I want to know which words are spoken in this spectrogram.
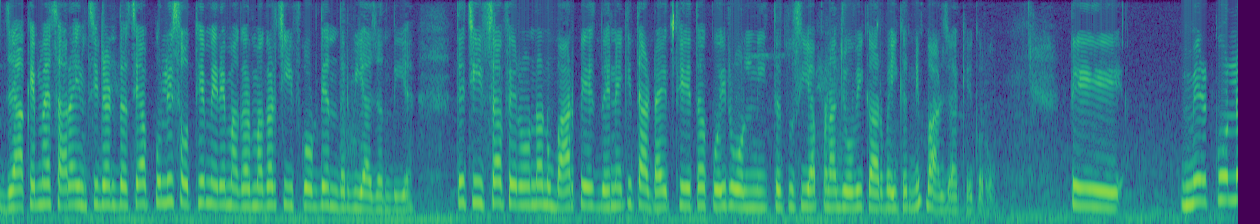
ਜਾ ਕੇ ਮੈਂ ਸਾਰਾ ਇਨਸੀਡੈਂਟ ਦੱਸਿਆ। ਪੁਲਿਸ ਉੱਥੇ ਮੇਰੇ ਮਗਰ ਮਗਰ ਚੀਫ ਕੋਰਟ ਦੇ ਅੰਦਰ ਵੀ ਆ ਜਾਂਦੀ ਹੈ। ਤੇ ਚੀਫ ਸਾਹਿਬ ਫਿਰ ਉਹਨਾਂ ਨੂੰ ਬਾਹਰ ਭੇਜਦੇ ਨੇ ਕਿ ਤੁਹਾਡਾ ਇੱਥੇ ਤਾਂ ਕੋਈ ਰੋਲ ਨਹੀਂ ਤੇ ਤੁਸੀਂ ਆਪਣਾ ਜੋ ਵੀ ਕਾਰਵਾਈ ਕਰਨੀ ਬਾਹਰ ਜਾ ਕੇ ਕਰੋ। ਤੇ ਮੇਰੇ ਕੋਲ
